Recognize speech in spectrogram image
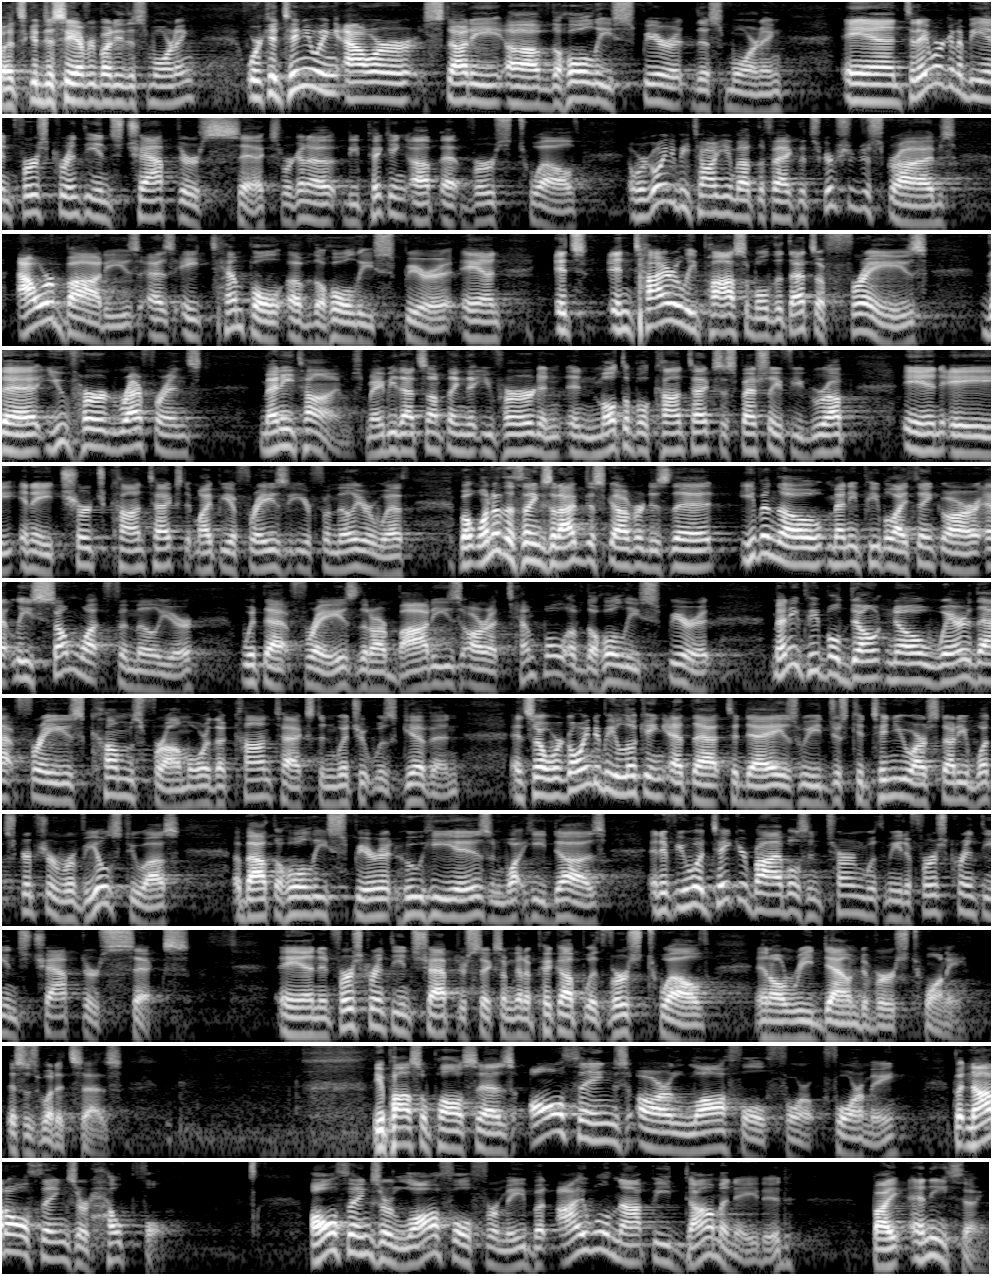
But it's good to see everybody this morning. We're continuing our study of the Holy Spirit this morning. And today we're going to be in 1 Corinthians chapter 6. We're going to be picking up at verse 12. And we're going to be talking about the fact that Scripture describes our bodies as a temple of the Holy Spirit. And it's entirely possible that that's a phrase that you've heard referenced many times. Maybe that's something that you've heard in, in multiple contexts, especially if you grew up in a, in a church context. It might be a phrase that you're familiar with. But one of the things that I've discovered is that even though many people, I think, are at least somewhat familiar with that phrase, that our bodies are a temple of the Holy Spirit, many people don't know where that phrase comes from or the context in which it was given. And so we're going to be looking at that today as we just continue our study of what Scripture reveals to us about the Holy Spirit, who He is, and what He does. And if you would, take your Bibles and turn with me to 1 Corinthians chapter 6. And in 1 Corinthians chapter 6, I'm going to pick up with verse 12 and I'll read down to verse 20. This is what it says. The Apostle Paul says, All things are lawful for, for me, but not all things are helpful. All things are lawful for me, but I will not be dominated by anything.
